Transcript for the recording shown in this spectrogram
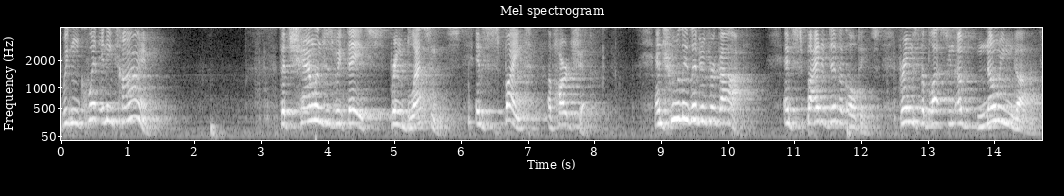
We can quit any time. The challenges we face bring blessings in spite of hardship. And truly living for God in spite of difficulties, brings the blessing of knowing God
